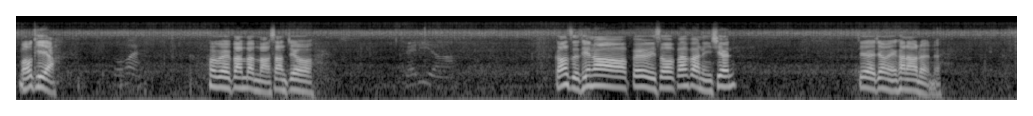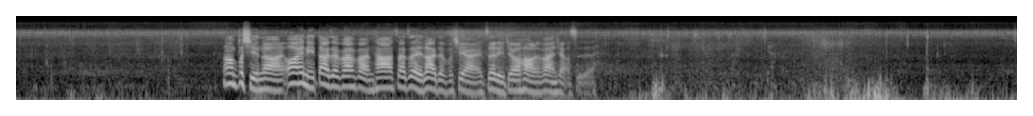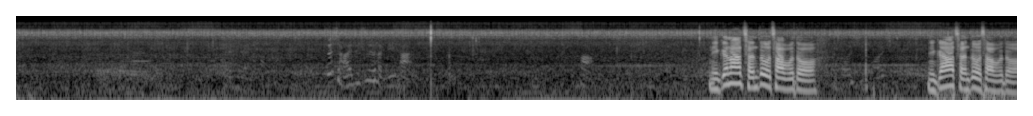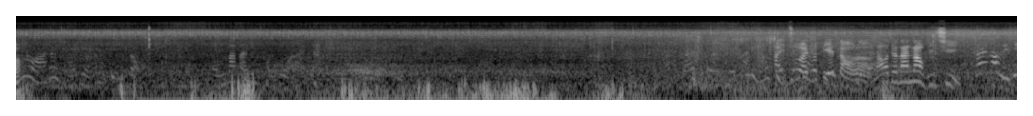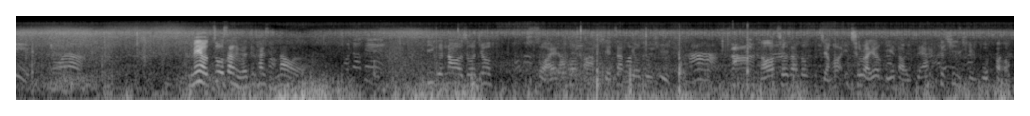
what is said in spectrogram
摩 k 啊，不会会不会班班马上就？没力了吗？刚只听到 Barry 说班班你先，接着就没看到人了。那不行啊，万一你带着班班，他在这里赖着不下来，这里就耗了半小时了。你跟他程度差不多。你跟他程度差不多。开出来就跌倒了，然后就在闹脾气。在闹脾气，怎么了？没有坐上你们就开始闹了。第一个闹的时候就甩，然后把血杖丢出去，啊，然后车上都不讲话，一出来又跌倒，这样心情不好。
